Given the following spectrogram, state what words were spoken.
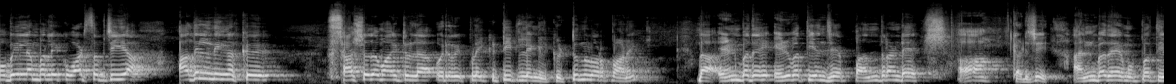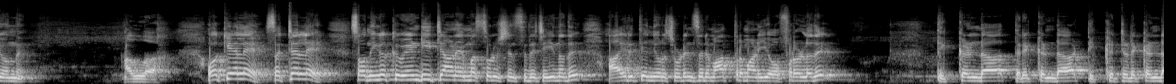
മൊബൈൽ നമ്പറിലേക്ക് വാട്സപ്പ് ചെയ്യുക അതിൽ നിങ്ങൾക്ക് ശാശ്വതമായിട്ടുള്ള ഒരു റിപ്ലൈ കിട്ടിയിട്ടില്ലെങ്കിൽ കിട്ടുന്നുള്ള ഉറപ്പാണ്. ദാ എൺപത് എഴുപത്തിയഞ്ച് പന്ത്രണ്ട്. ആ കടിച്ച്. അൻപത് മുപ്പത്തി ഒന്ന് അല്ലാ ഓക്കെ അല്ലേ? സെറ്റ് അല്ലേ? സോ നിങ്ങൾക്ക് വേണ്ടിയിട്ടാണ് എം എസ് സൊല്യൂഷൻസ് ഇത് ചെയ്യുന്നത്. ആയിരത്തി അഞ്ഞൂറ് സ്റ്റുഡൻസിന് മാത്രമാണ് ഈ ഓഫർ ഉള്ളത്. തിക്കണ്ട തിരക്കണ്ട ടിക്കറ്റ് എടുക്കണ്ട.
